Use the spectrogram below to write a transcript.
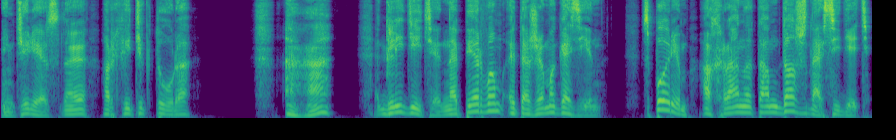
интересная архитектура». «Ага. Глядите, на первом этаже магазин. Спорим, охрана там должна сидеть».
